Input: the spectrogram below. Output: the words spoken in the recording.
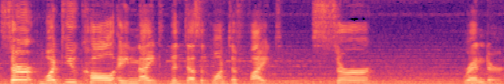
sir. What do you call a knight that doesn't want to fight? Sir, render.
